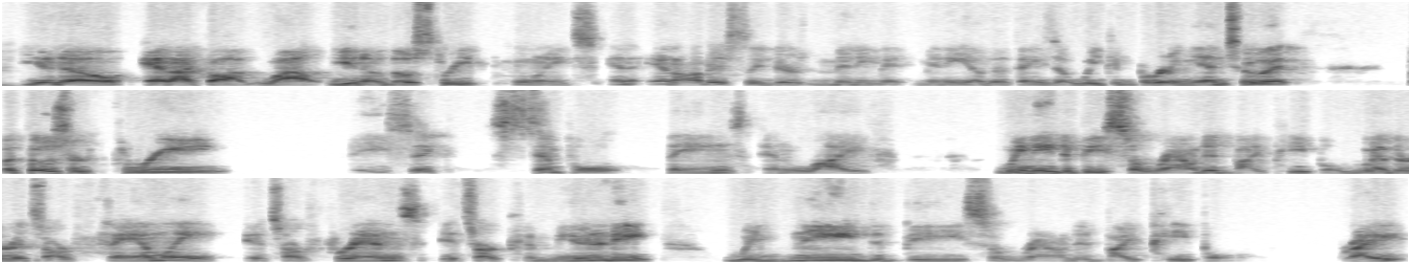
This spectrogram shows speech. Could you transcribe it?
mm-hmm. you know. And I thought, wow, you know, those three points, and and obviously there's many many other things that we can bring into it, but those are three basic, simple things in life. We need to be surrounded by people, whether it's our family, it's our friends, it's our community. We need to be surrounded by people right?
